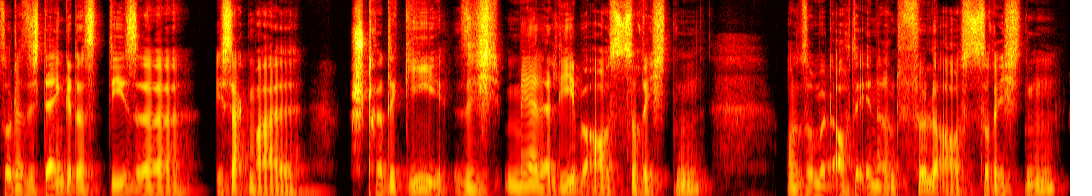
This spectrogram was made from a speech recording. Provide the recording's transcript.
so dass ich denke, dass diese, ich sag mal, Strategie, sich mehr der Liebe auszurichten und somit auch der inneren Fülle auszurichten,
